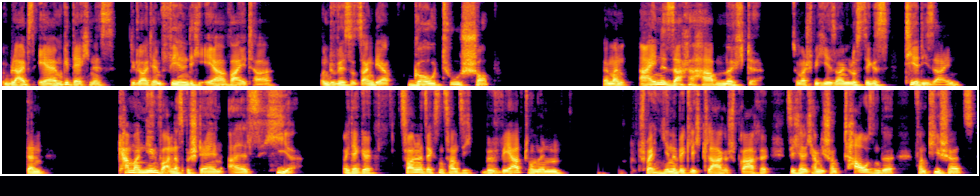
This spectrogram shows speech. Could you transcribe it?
Du bleibst eher im Gedächtnis, die Leute empfehlen dich eher weiter und du wirst sozusagen der Go-To-Shop. Wenn man eine Sache haben möchte, zum Beispiel hier so ein lustiges Tierdesign, dann kann man nirgendwo anders bestellen als hier. Und ich denke, 226 Bewertungen sprechen hier eine wirklich klare Sprache. Sicherlich haben die schon Tausende von T-Shirts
